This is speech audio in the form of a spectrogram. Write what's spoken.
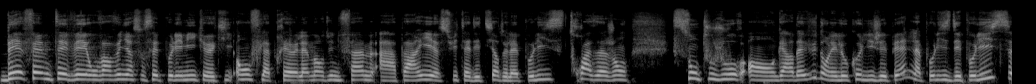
BFM TV. On va revenir sur cette polémique euh, qui enfle après la mort d'une femme à Paris euh, suite à des tirs de la police. Trois agents sont toujours en garde à vue dans les locaux de l'IGPN, la police des polices.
